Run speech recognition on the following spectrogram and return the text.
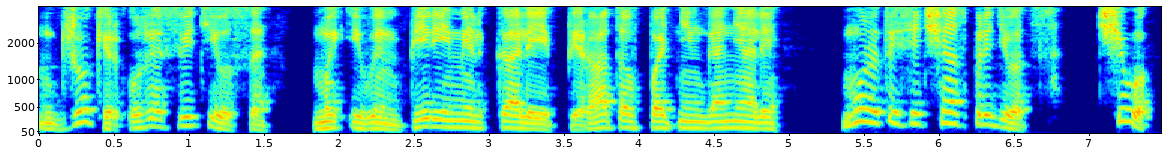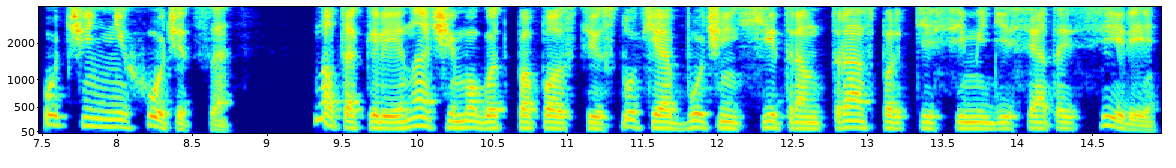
Джокер уже светился. Мы и в Империи мелькали, и пиратов под ним гоняли. Может, и сейчас придется. Чего очень не хочется. Но так или иначе могут поползти слухи об очень хитром транспорте 70-й серии.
